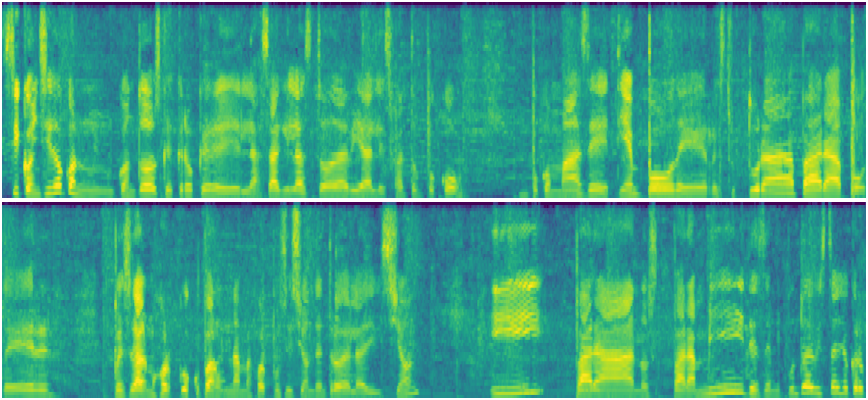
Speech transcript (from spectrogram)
Sí, coincido con, todos que creo que las Águilas todavía les falta un poco un poco más de tiempo, de reestructura para poder, pues a lo mejor ocupar una mejor posición dentro de la división. Y para, nos, para mí, desde mi punto de vista, yo creo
